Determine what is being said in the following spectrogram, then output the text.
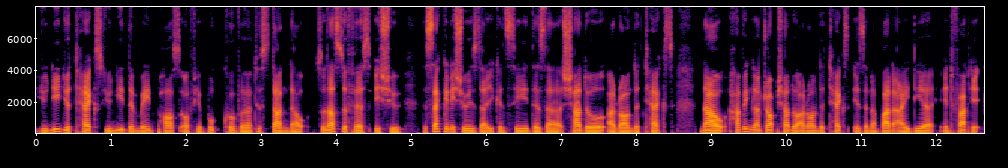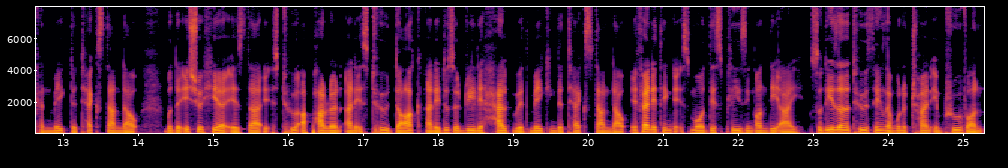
you need your text, you need the main parts of your book cover to stand out. So that's the first issue. The second issue is that you can see there's a shadow around the text. Now having a drop shadow around the text isn't a bad idea. In fact, it can make the text stand out. But the issue here is that it's too apparent and it's too dark and it doesn't really help with making the text stand out. If anything, it's more displeasing on the eye. So these are the two things I'm going to try and improve on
